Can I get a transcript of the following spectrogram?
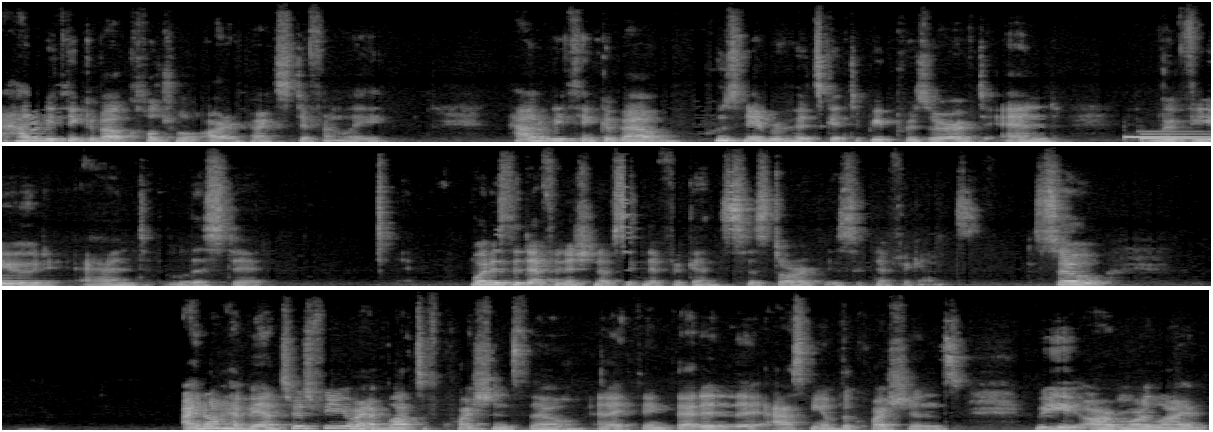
how do we think about cultural artifacts differently? How do we think about whose neighborhoods get to be preserved and reviewed and listed? What is the definition of significance, historically significance? So I don't have answers for you. I have lots of questions though. And I think that in the asking of the questions, we are more li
